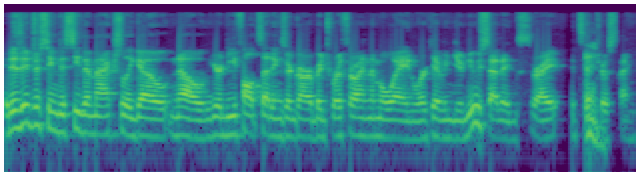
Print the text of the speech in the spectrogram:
It is interesting to see them actually go, no, your default settings are garbage. We're throwing them away and we're giving you new settings, right? It's hmm. interesting.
